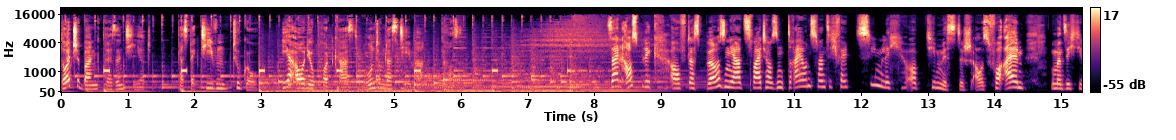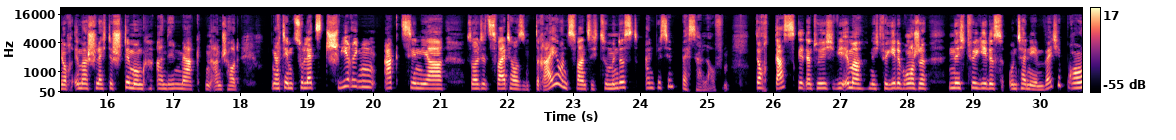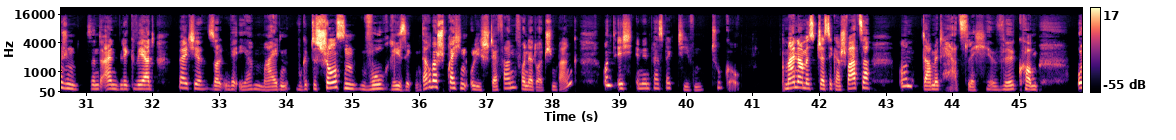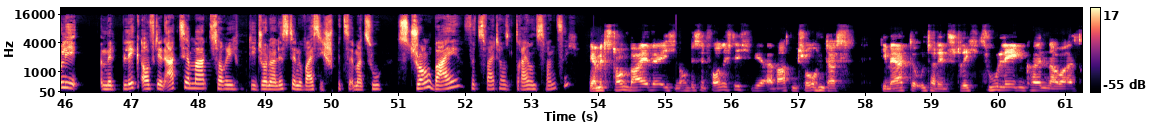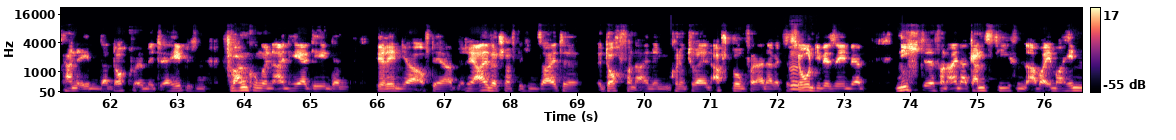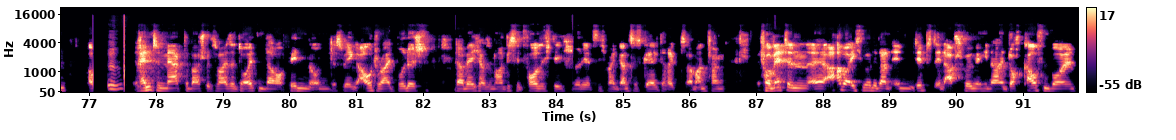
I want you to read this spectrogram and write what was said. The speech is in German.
Deutsche Bank präsentiert Perspektiven to go. Ihr Audiopodcast rund um das Thema Börse. Sein Ausblick auf das Börsenjahr 2023 fällt ziemlich optimistisch aus. Vor allem, wenn man sich die noch immer schlechte Stimmung an den Märkten anschaut. Nach dem zuletzt schwierigen Aktienjahr sollte 2023 zumindest ein bisschen besser laufen. Doch das gilt natürlich wie immer nicht für jede Branche, nicht für jedes Unternehmen. Welche Branchen sind einen Blick wert? Welche sollten wir eher meiden? Wo gibt es Chancen? Wo Risiken? Darüber sprechen Uli Stephan von der Deutschen Bank und ich in den Perspektiven to go. Mein Name ist Jessica Schwarzer und damit herzlich willkommen. Uli, mit Blick auf den Aktienmarkt, sorry, die Journalistin, du weißt, ich spitze immer zu, Strong Buy für 2023? Ja, mit Strong Buy wäre ich noch ein bisschen vorsichtig. Wir erwarten schon, dass die Märkte unter dem Strich zulegen können, aber es kann eben dann doch äh, mit erheblichen Schwankungen einhergehen, denn wir reden ja auf der realwirtschaftlichen Seite doch von einem konjunkturellen Absprung, von einer Rezession, mhm. die wir sehen werden nicht äh, von einer ganz tiefen, aber immerhin mhm. Rentenmärkte beispielsweise deuten darauf hin und deswegen outright bullish. Da wäre ich also noch ein bisschen vorsichtig, würde jetzt nicht mein ganzes Geld direkt am Anfang verwetten, äh, aber ich würde dann in Dips, in Abschwünge hinein doch kaufen wollen,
